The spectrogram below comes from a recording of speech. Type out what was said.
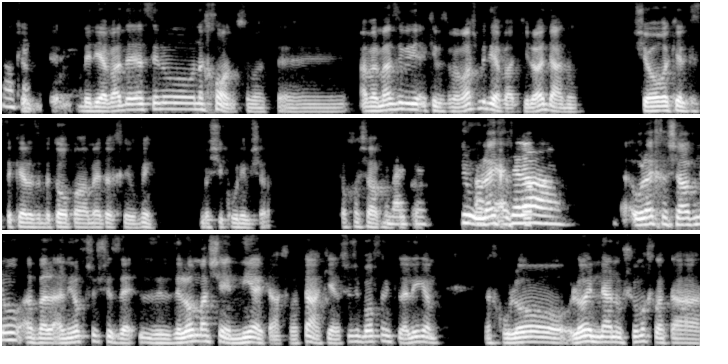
אוקיי. Okay. בדיעבד עשינו נכון, זאת אומרת, אה, אבל מה זה בדיעבד? כאילו, זה ממש בדיעבד, כי לא ידענו שאורקל תסתכל על זה בתור פרמטר חיובי בשיקולים שלה. לא חשבנו כל כך. כאילו, אולי, okay, אוקיי, חשב... לא... אולי חשבנו, אבל אני לא חושב שזה זה, זה לא מה שהניע את ההחלטה, כי אני חושב שבאופן כללי גם אנחנו לא, לא הנענו שום החלטה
